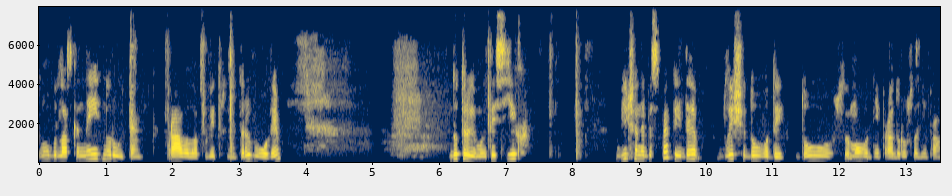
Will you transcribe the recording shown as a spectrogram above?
Тому, будь ласка, не ігноруйте правила повітряної тривоги дотримуйтесь їх. Більше небезпеки йде ближче до води, до самого Дніпра, до русла Дніпра.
